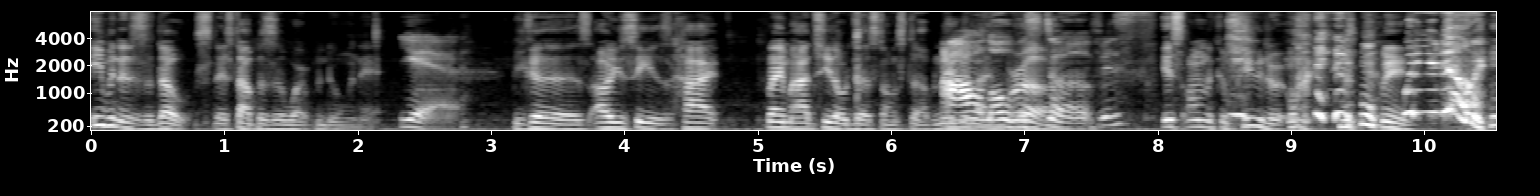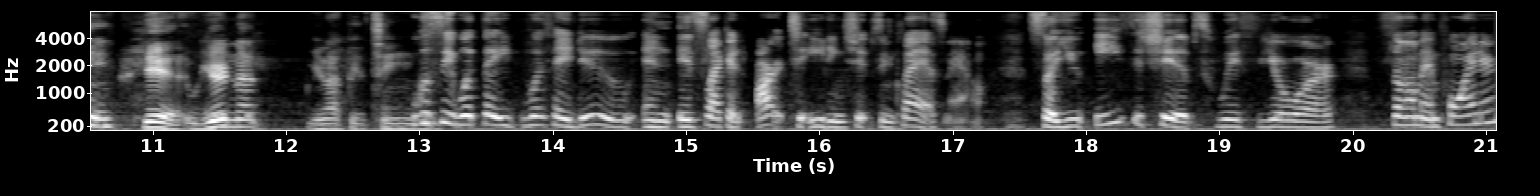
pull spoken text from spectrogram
even as adults, they stop us at work from doing that. yeah Because all you see is hot flaming hot Cheeto dust on stuff. And all like, over "Bruh, stuff it's, It's on the computer. what are you doing? what are you doing Yeah, you're not you're not 15. well see what they what they do and it's like an art to eating chips in class now so you eat the chips with your thumb and pointer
